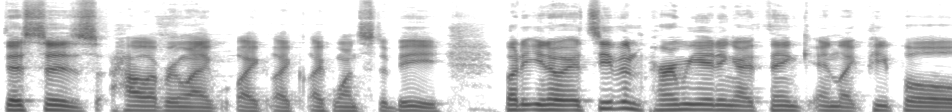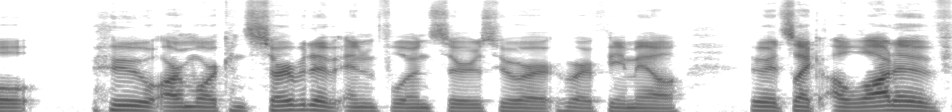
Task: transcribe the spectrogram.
this is how everyone like like like, wants to be. But you know it's even permeating i think in like people who are more conservative influencers who are who are female who it's like a lot of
